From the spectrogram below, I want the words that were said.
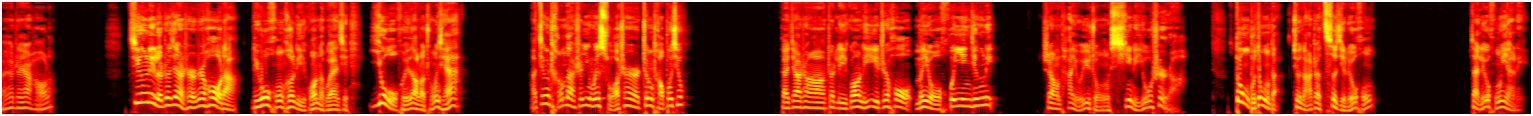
哎呀，这下好了，经历了这件事之后的刘红和李光的关系又回到了从前啊，经常的是因为琐事争吵不休，再加上这李光离异之后没有婚姻经历，这让他有一种心理优势啊。动不动的就拿着刺激刘红，在刘红眼里，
